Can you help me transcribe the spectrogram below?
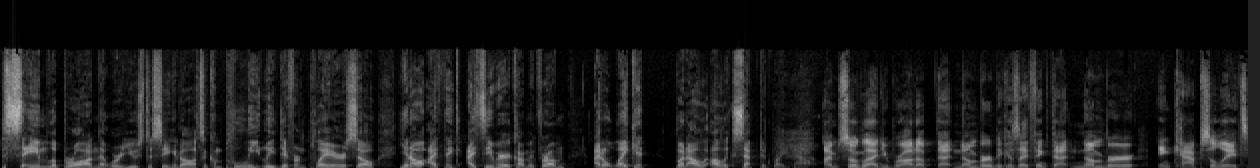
the same LeBron that we're used to seeing at all. It's a completely different player. So, you know, I think I see where you're coming from. I don't like it but I'll, I'll accept it right now. I'm so glad you brought up that number because I think that number encapsulates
